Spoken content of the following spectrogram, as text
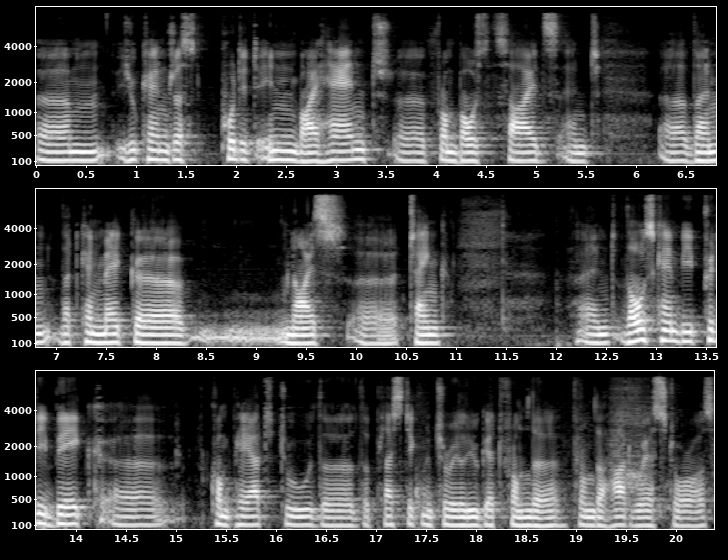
um, you can just put it in by hand uh, from both sides and then that can make a nice tank and those can be pretty big uh, compared to the, the plastic material you get from the, from the hardware stores.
